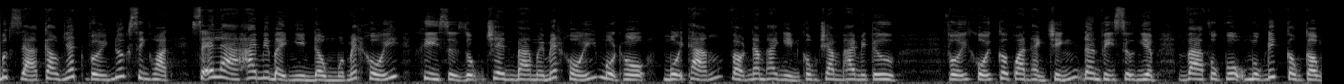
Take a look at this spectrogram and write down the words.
Mức giá cao nhất với nước sinh hoạt sẽ là 27.000 đồng một mét khối khi sử dụng trên 30 mét khối một hộ mỗi tháng vào năm 2024 với khối cơ quan hành chính, đơn vị sự nghiệp và phục vụ mục đích công cộng.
